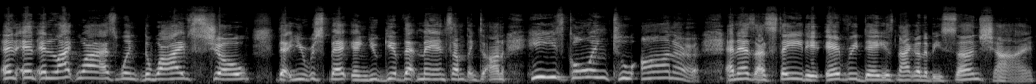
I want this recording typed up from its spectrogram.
And, and and likewise, when the wives show that you respect and you give that man something to honor, he's going to honor. And as I stated, every day is not going to be sunshine,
